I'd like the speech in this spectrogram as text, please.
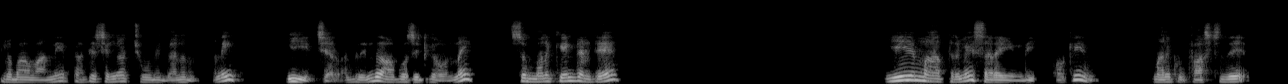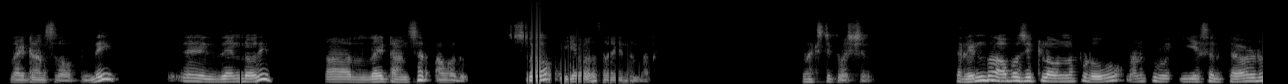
ప్రభావాన్ని ప్రత్యక్షంగా చూడగలం అని బి ఇచ్చారు. అంటే 2 ఆపోజిట్గా ఉన్నాయి. సో, మనకేంటంటే ఏ మాత్రమే సరైంది. ఓకే. మనకు ఫస్ట్‌దే రైట్ ఆన్సర్ అవుతుంది. రెండోది ఆహ్, రైట్ ఆన్సర్ అవ్వదు. సో, ఏ మాత్రం నెక్స్ట్ క్వెషన్. రెండు ఆపోజిట్లో ఉన్నప్పుడు మనకు ఈ అసలు థర్డ్,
